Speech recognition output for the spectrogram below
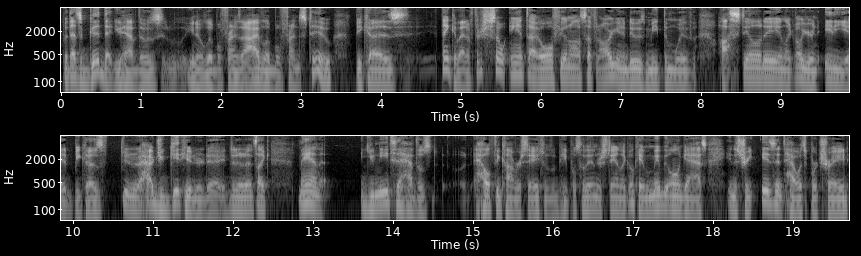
but that's good that you have those you know liberal friends. I have liberal friends too because think about it. If they're so anti oil field and all that stuff, and all you're gonna do is meet them with hostility and like, oh, you're an idiot because know, how'd you get here today? It's like, man, you need to have those healthy conversations with people so they understand like okay well maybe the oil and gas industry isn't how it's portrayed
